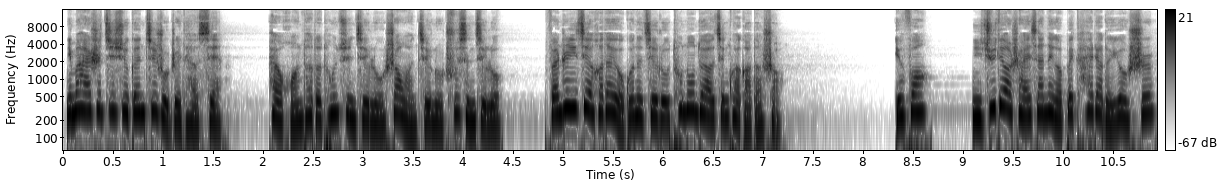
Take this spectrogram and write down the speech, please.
你们还是继续跟机主这条线，还有黄涛的通讯记录、上网记录、出行记录，反正一切和他有关的记录，通通都要尽快搞到手。云峰，你去调查一下那个被开掉的幼师，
